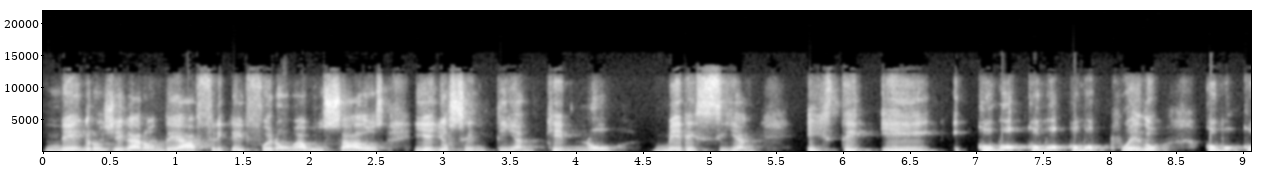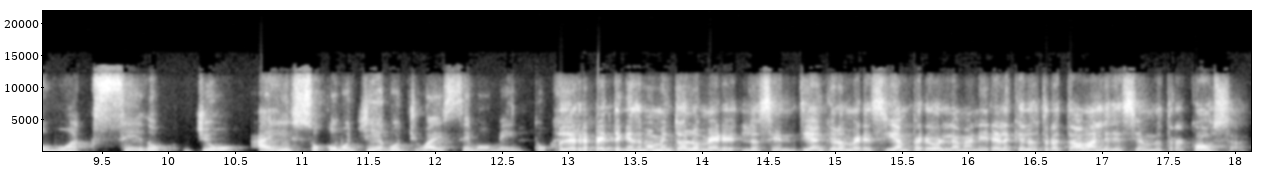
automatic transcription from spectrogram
negros llegaron de África y fueron abusados y ellos sentían que no merecían este, eh, ¿cómo, cómo, cómo puedo, cómo, cómo accedo yo a eso? ¿Cómo llego yo a ese momento? de repente en ese momento lo, lo, sentían que lo merecían, pero la manera en la que los trataban les decían otra cosa.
